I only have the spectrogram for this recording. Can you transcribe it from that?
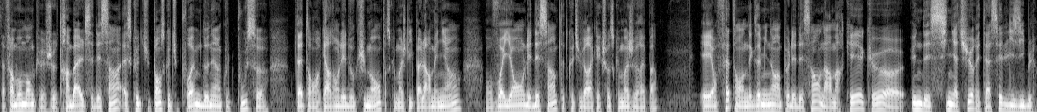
Ça fait un moment que je trimballe ces dessins. Est-ce que tu penses que tu pourrais me donner un coup de pouce peut-être en regardant les documents, parce que moi je lis pas l'arménien, en voyant les dessins, peut-être que tu verras quelque chose que moi je verrai pas. Et en fait, en examinant un peu les dessins, on a remarqué que euh, une des signatures était assez lisible.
